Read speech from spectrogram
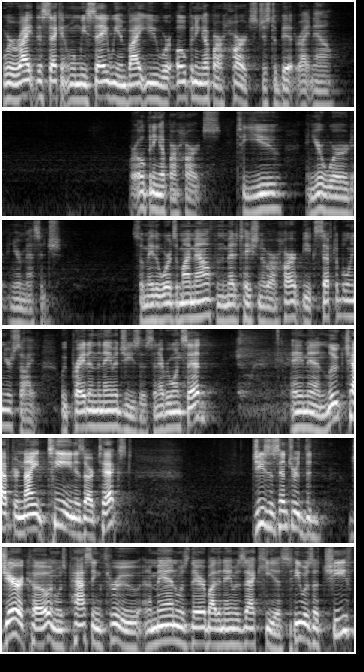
we're right this second when we say we invite you, we're opening up our hearts just a bit right now. We're opening up our hearts to you and your word and your message. So may the words of my mouth and the meditation of our heart be acceptable in your sight. We pray it in the name of Jesus. And everyone said, Amen. Luke chapter 19 is our text. Jesus entered the Jericho and was passing through, and a man was there by the name of Zacchaeus. He was a chief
